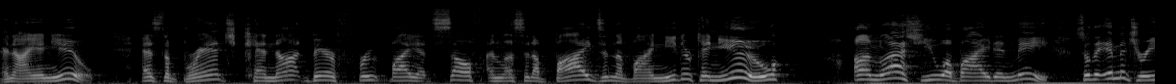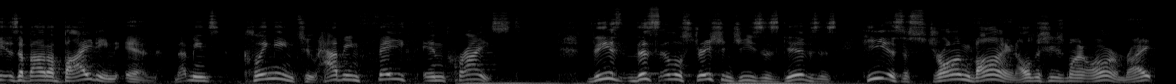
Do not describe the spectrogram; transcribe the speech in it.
and I in you. As the branch cannot bear fruit by itself unless it abides in the vine, neither can you unless you abide in me. So the imagery is about abiding in. That means clinging to, having faith in Christ. These, this illustration Jesus gives is he is a strong vine. I'll just use my arm, right?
